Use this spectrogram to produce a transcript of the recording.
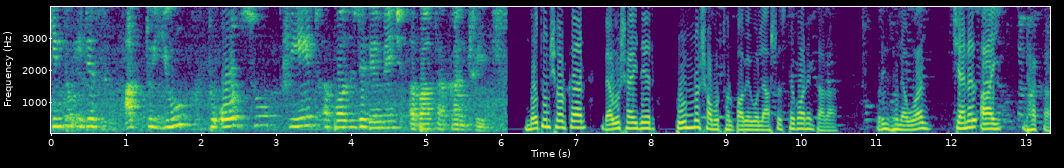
কিন্তু it is up to you to also create a positive image about a country নতুন সরকার ব্যবসায়ীদের পূর্ণ সমর্থন পাবে বলে আশ্বস্ত করেন তারা। রিজভিনা ওয়াজ চ্যানেল আই ঢাকা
